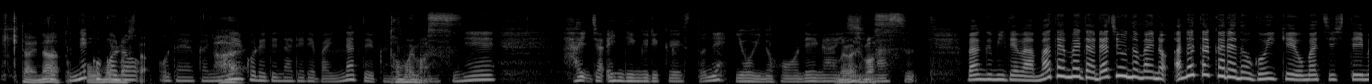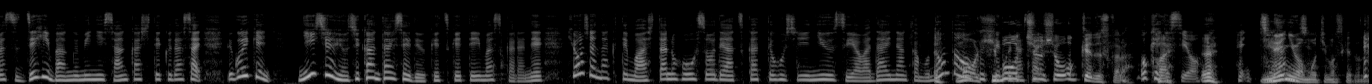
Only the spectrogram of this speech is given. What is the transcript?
聞きたいなと思いました、ね、穏やかにね、はい、これでなれればいいなという感じですね。はいじゃあエンディングリクエストね用意の方お願いします番組ではまだまだラジオの前のあなたからのご意見お待ちしています。ぜひ番組に参加してください。でご意見24時間体制で受け付けていますからね。今日じゃなくても明日の放送で扱ってほしいニュースや話題なんかもどんどん送ってください。誹謗中傷 OK ですから。OK ですよ、はい、はい、根には持ちますけどね。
